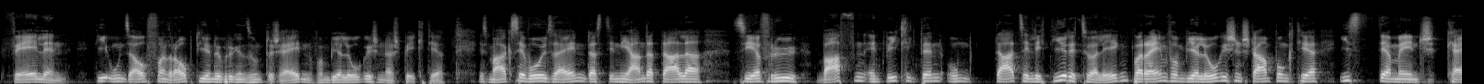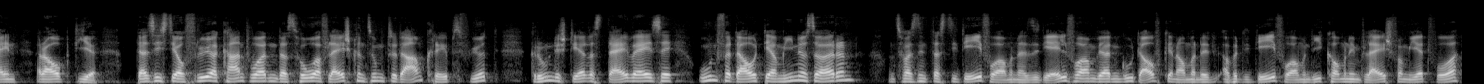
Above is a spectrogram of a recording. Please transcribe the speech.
fehlen, die uns auch von Raubtieren übrigens unterscheiden, vom biologischen Aspekt her. Es mag sehr wohl sein, dass die Neandertaler sehr früh Waffen entwickelten, um tatsächlich Tiere zu erlegen. Aber rein vom biologischen Standpunkt her ist der Mensch kein Raubtier. Das ist ja auch früh erkannt worden, dass hoher Fleischkonsum zu Darmkrebs führt. Grund ist der, dass teilweise unverdaute Aminosäuren und zwar sind das die D-Formen. Also die L-Formen werden gut aufgenommen, aber die D-Formen, die kommen im Fleisch vermehrt vor.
